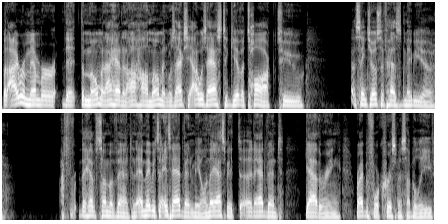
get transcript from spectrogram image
But I remember that the moment I had an aha moment was actually I was asked to give a talk to uh, St. Joseph has maybe a they have some event and maybe it's an, it's an Advent meal and they asked me to, an Advent gathering right before Christmas I believe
